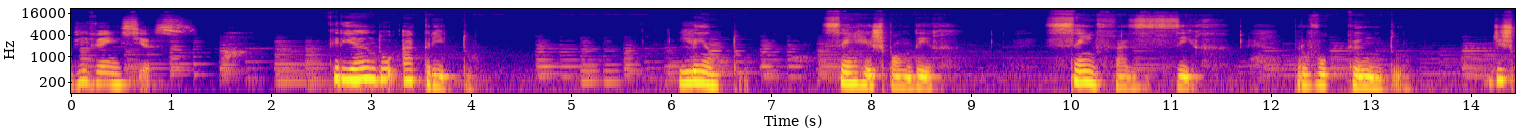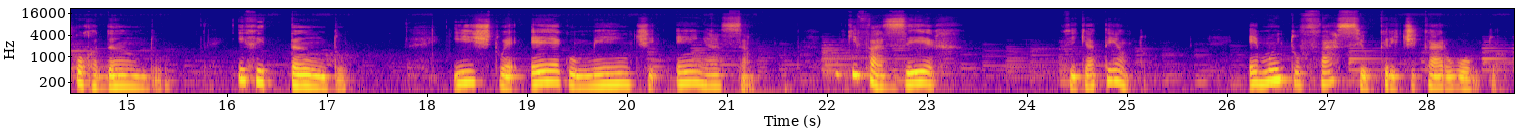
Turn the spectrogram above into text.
vivências, criando atrito, lento, sem responder, sem fazer, provocando, discordando, irritando. Isto é ego-mente em ação. O que fazer? Fique atento. É muito fácil criticar o outro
